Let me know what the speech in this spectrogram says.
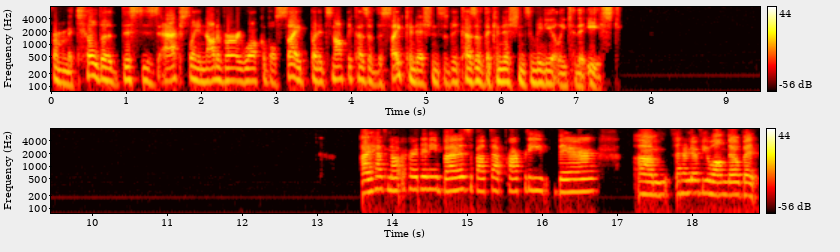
from Mathilda, this is actually not a very walkable site, but it's not because of the site conditions, it's because of the conditions immediately to the east. I have not heard any buzz about that property there. Um, I don't know if you all know, but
